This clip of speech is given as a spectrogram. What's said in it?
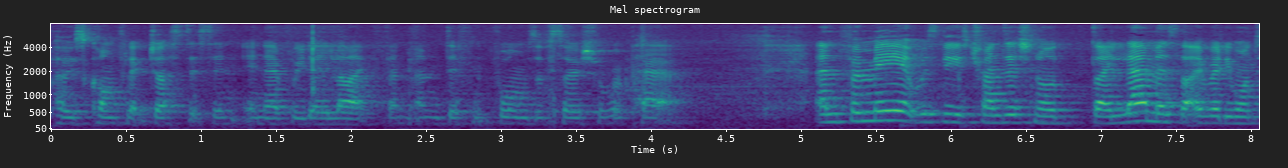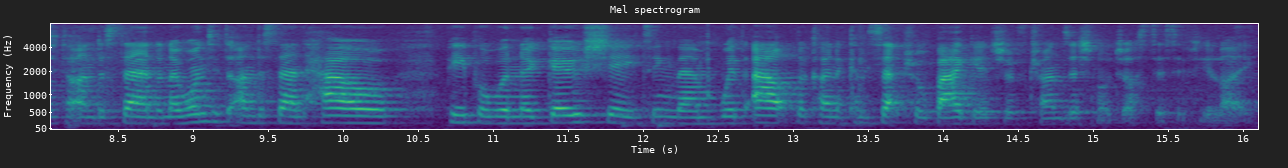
post-conflict justice in, in everyday life and, and different forms of social repair. And for me, it was these transitional dilemmas that I really wanted to understand, and I wanted to understand how people were negotiating them without the kind of conceptual baggage of transitional justice, if you like.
